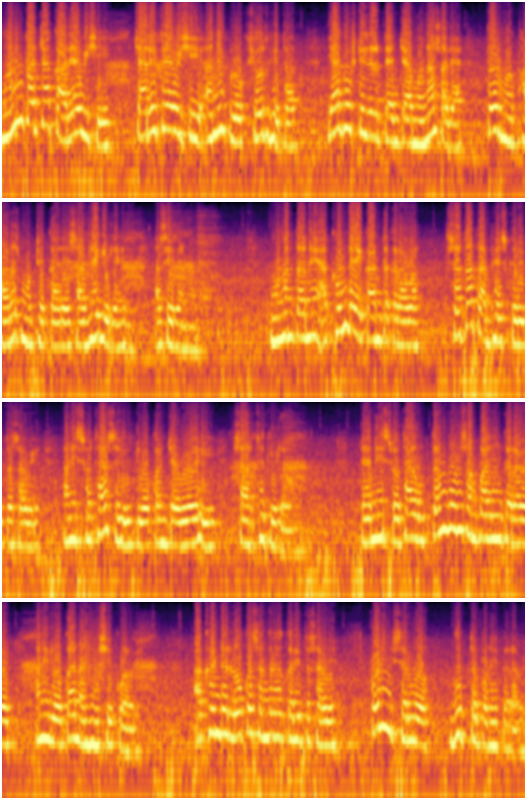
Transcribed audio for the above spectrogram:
महंताच्या कार्याविषयी चारित्र्याविषयी अनेक लोक शोध घेतात. या गोष्टी जर त्यांच्या मनास आल्या तर मग फारच मोठे कार्य साधले गेले आहे असे जाणवते महंताने अखंड एकांत करावा सतत अभ्यास करीत असावे आणि स्वतःसहित लोकांच्या वेळही सार्थकी केला त्याने स्वतः उत्तम गुण संपादन करावे आणि लोकांनाही शिकवावे. अखंड लोकसंग्रह करीत असावे पण सर्व गुप्तपणे करावे.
